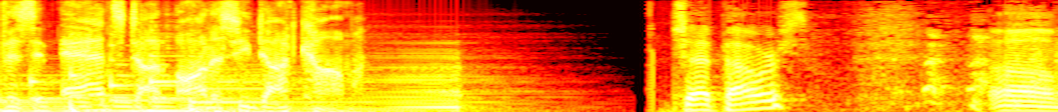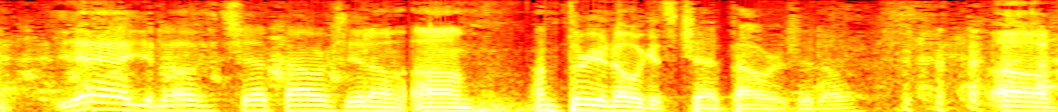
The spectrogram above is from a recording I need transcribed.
Visit ads.audacy.com. Chad Powers? Um, yeah, you know, Chad Powers, you know, um, I'm 3 0 against Chad Powers, you know. Um,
